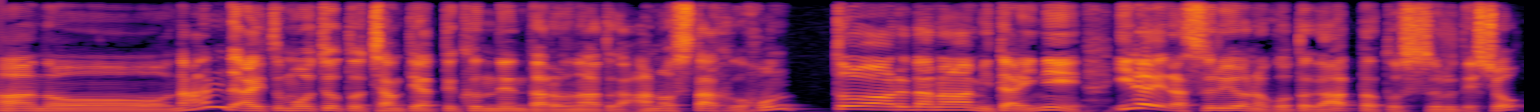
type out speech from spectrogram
あのー、なんであいつもうちょっとちゃんとやってくんねえんだろうなとかあのスタッフ本当あれだなみたいにイライラするようなことがあったとするでしょ。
